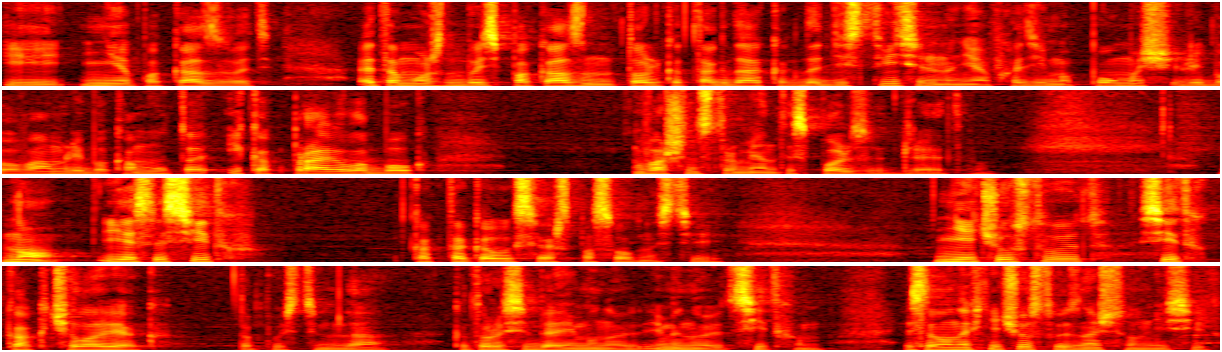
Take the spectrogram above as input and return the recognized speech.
и не показывать. Это может быть показано только тогда, когда действительно необходима помощь либо вам, либо кому-то, и, как правило, Бог ваш инструмент использует для этого. Но если ситх как таковых сверхспособностей. Не чувствует ситх как человек, допустим, да, который себя именует, именует ситхом. Если он их не чувствует, значит, он не ситх.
